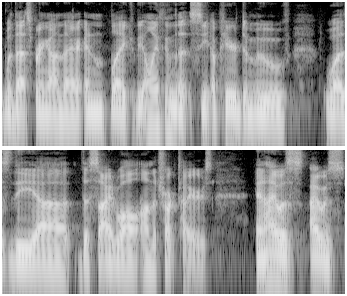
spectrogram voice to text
with that spring on there, and like the only thing that se- appeared to move was the uh, the sidewall on the truck tires, and I was I was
